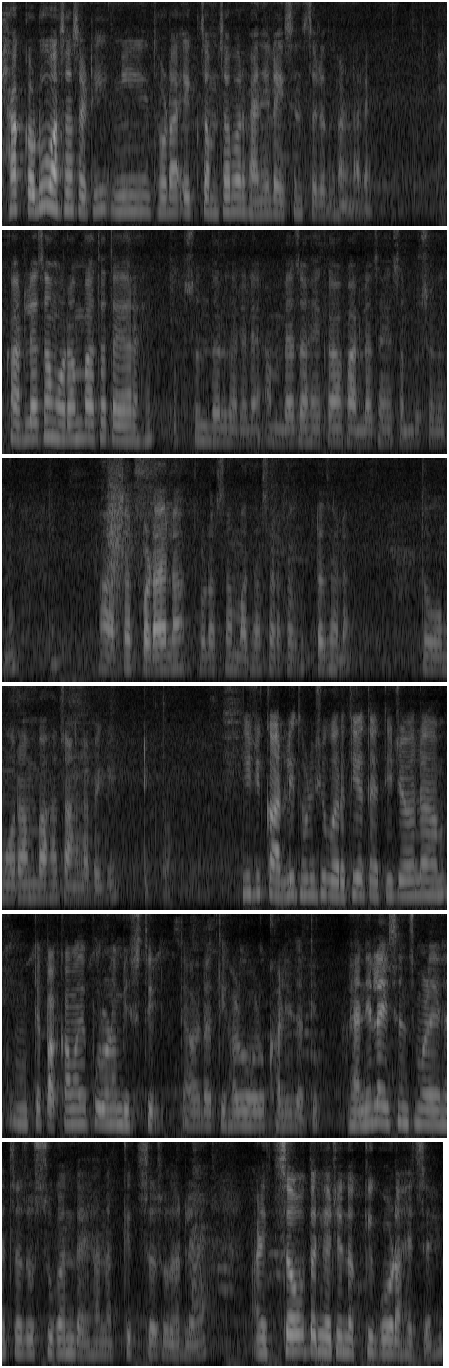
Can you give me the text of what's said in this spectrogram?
ह्या कडू वासासाठी मी थोडा एक चमचाभर व्हॅनिला इसेन्स त्याच्यात घालणार आहे. कारल्याचा मोरंबा आता तयार आहे. खूप सुंदर झालेला आहे. आंब्याचा आहे का कारल्याचा आहे समजू शकत नाही. हा असा पडायला थोडासा मधासारखा घट्ट झाला. तो मोरांबा हा चांगल्यापैकी टिकतो. ही जी कारली थोडीशी वरती येत आहे ती ज्यावेळेला ते पाकामध्ये पूर्ण भिजतील त्यावेळेला ती हळूहळू खाली जाते. व्हॅनिला इसेन्समुळे ह्याचा जो सुगंध आहे हा नक्कीच सुधारलेला आहे. आणि चव तर ह्याची नक्की गोड आहेच आहे.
